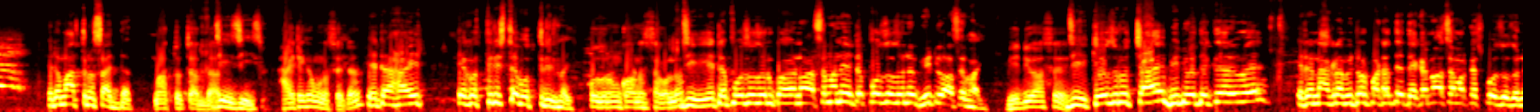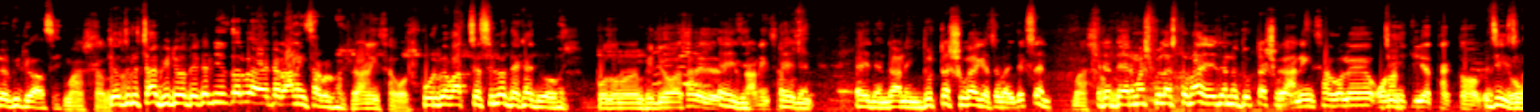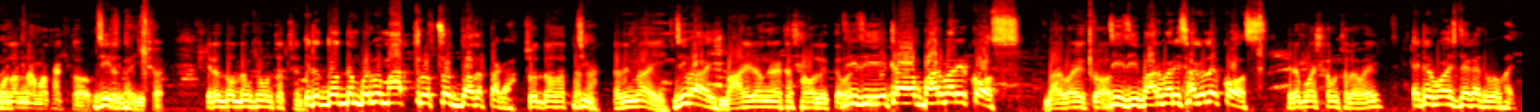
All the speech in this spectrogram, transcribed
এটা মাত্র চার দাঁত। মাত্র চার দাঁত? জি জি। হাইটে কেমন আছে এটা? এটা হাইট একত্রিশ থেকে বত্রিশ ভাই। প্রজনন করানো ছাগলটা জি এটা প্রযোজন করানো আছে মানে এটা প্রযোজনের ভিডিও আছে ভাই। ভিডিও আছে? জি কেউ যদি চায় ভিডিও দেখতে পারবে এটা নাগরা বিটল পাঠাতে দেখানো আছে আমার কাছে প্রযোজনের ভিডিও আছে। কেউ যদি চায় ভিডিও দেখে নিয়ে পারবে এটা রানিং ছাগল ভাই। রানিং ছাগল। পূর্বে বাচ্চা ছিল দেখাই দিব ভাই। প্রজননের ভিডিও আছে এই যে রানিং ছাগল। এই এই দেন রানিং দুধটা শুকাই গেছে ভাই দেখছেন? এটা দেড় মাস প্লাস তো ভাই এই জন্য দুধটা শুকাই রানিং ছাগলে ওলান ক্লিয়ার থাকতে হবে জি, জি এবং ওলান নামা থাকতে হবে জি, জি ভাই। বিষয়। এটার দরদাম কেমন চাচ্ছেন? এটার দরদাম পড়বে মাত্র চোদ্দ হাজার টাকা। চোদ্দ হাজার জি। টাকা। স্বাধীন ভাই জি ভাই। বাহারি রঙের একটা ছাগল দেখতে পাচ্ছি জি এটা বারবারের কস বারবারই ক্রস জি জি বারবারি ছাগলের কস এটা বয়স কেমন চলে ভাই? এটার বয়স দেখা দেবো ভাই।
